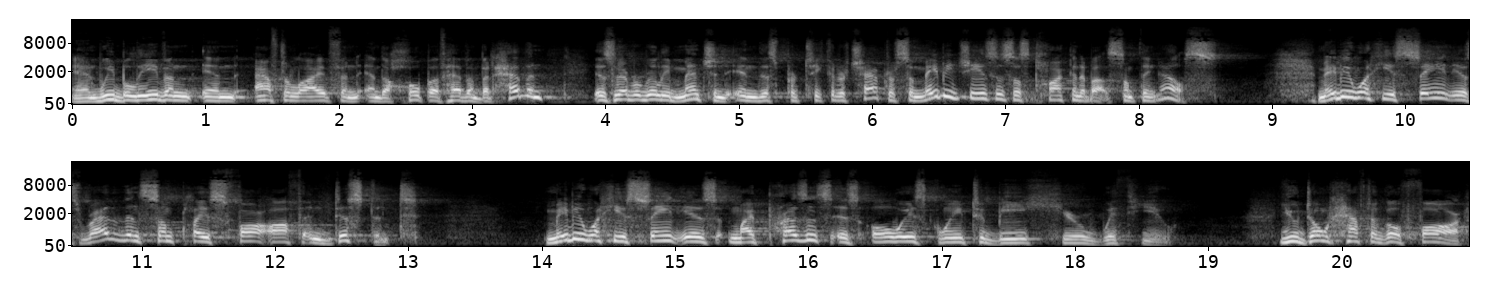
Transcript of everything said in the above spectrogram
and we believe in, in afterlife and, and the hope of heaven, but heaven is never really mentioned in this particular chapter. So maybe Jesus is talking about something else. Maybe what he's saying is rather than someplace far off and distant, maybe what he's saying is my presence is always going to be here with you. You don't have to go far.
